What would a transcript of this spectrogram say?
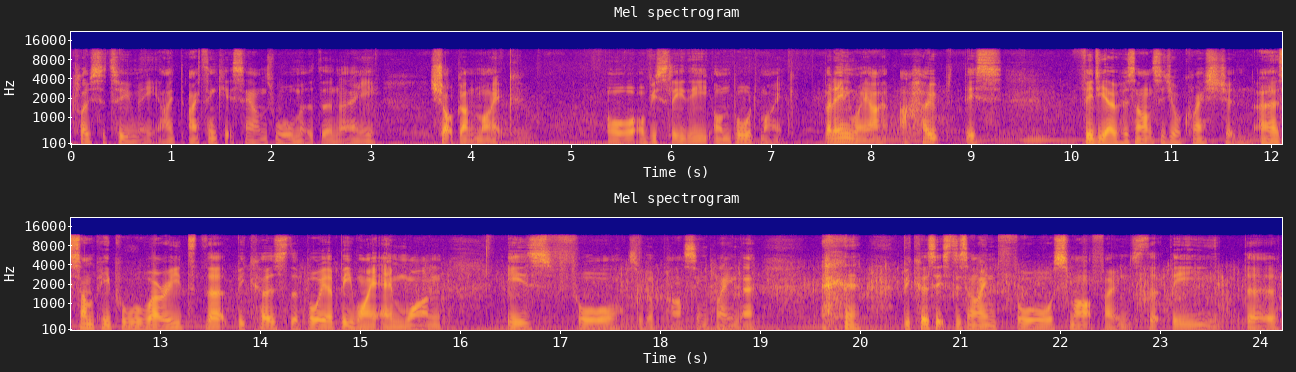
closer to me. I, I think it sounds warmer than a shotgun mic or obviously the onboard mic. But anyway, I, I hope this video has answered your question. Uh, some people were worried that because the Boya BY-M1 is for sort of passing plane there, because it's designed for smartphones that the, the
